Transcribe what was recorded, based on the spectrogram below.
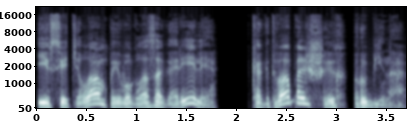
и в свете лампы его глаза горели, как два больших рубина.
